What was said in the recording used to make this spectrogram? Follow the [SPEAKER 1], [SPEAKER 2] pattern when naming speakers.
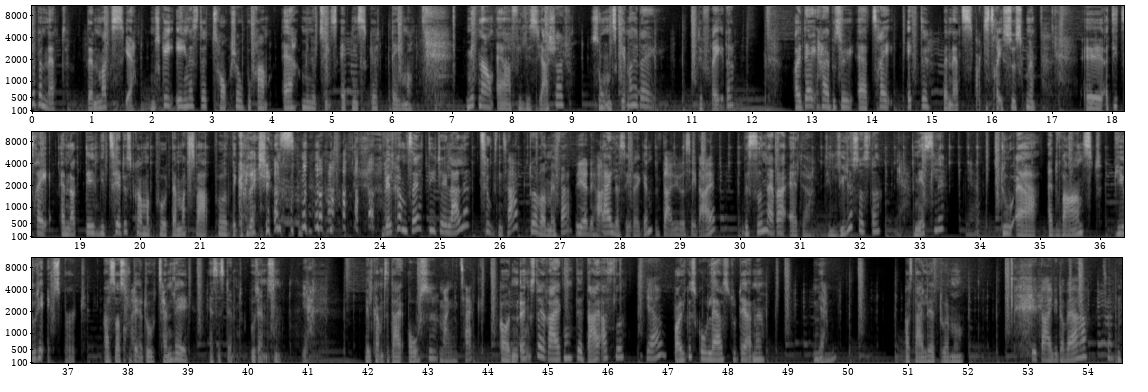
[SPEAKER 1] Til Banat, Danmarks, ja, måske eneste talkshow-program af minoritetsetniske damer. Mit navn er Phyllis Jaschert. Solen skinner i dag. Det er fredag. Og i dag har jeg besøg af tre ægte banats, faktisk tre søskende. Øh, og de tre er nok det, vi tættest kommer på Danmarks svar på The Kardashians. Velkommen til, DJ Lalle.
[SPEAKER 2] Tusind tak.
[SPEAKER 1] Du har været med før.
[SPEAKER 2] Ja, det har.
[SPEAKER 1] Dejligt at se dig igen.
[SPEAKER 2] Dejligt at se dig.
[SPEAKER 1] Ved siden af dig er der din lille søster,
[SPEAKER 2] Ja.
[SPEAKER 1] Nestle.
[SPEAKER 2] ja.
[SPEAKER 1] Du er Advanced Beauty Expert, og så studerer du tandlægeassistent uddannelsen.
[SPEAKER 2] Ja,
[SPEAKER 1] Velkommen til dig også.
[SPEAKER 2] mange tak.
[SPEAKER 1] Og den yngste i rækken, det er dig, Asle.
[SPEAKER 2] Ja.
[SPEAKER 1] Folkeskolelærerstuderende.
[SPEAKER 2] Mm-hmm.
[SPEAKER 1] Ja. Også dejligt, at du er med.
[SPEAKER 2] Det er dejligt at være her. Så.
